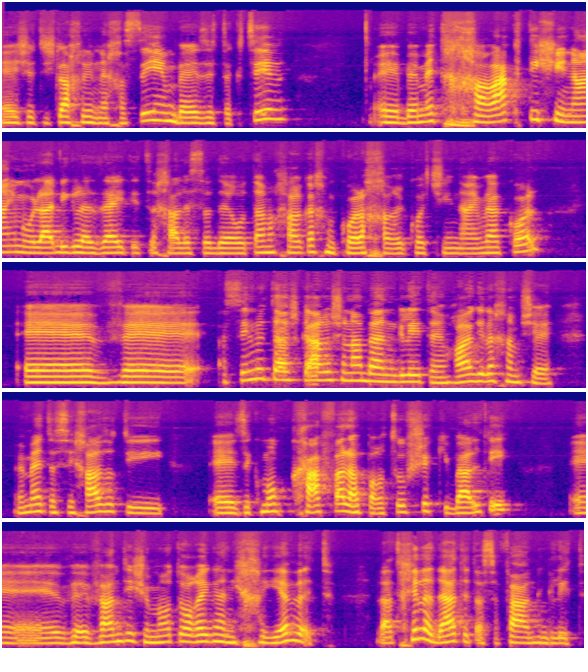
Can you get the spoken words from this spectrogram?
אה, שתשלח לי נכסים, באיזה תקציב. אה, באמת חרקתי שיניים, אולי בגלל זה הייתי צריכה לסדר אותם אחר כך עם כל החריקות שיניים והכל. ועשינו את ההשקעה הראשונה באנגלית, אני יכולה להגיד לכם שבאמת השיחה הזאת היא, זה כמו כף על הפרצוף שקיבלתי, והבנתי שמאותו הרגע אני חייבת להתחיל לדעת את השפה האנגלית.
